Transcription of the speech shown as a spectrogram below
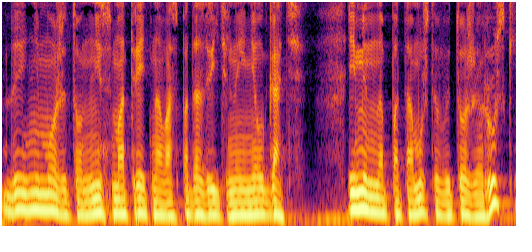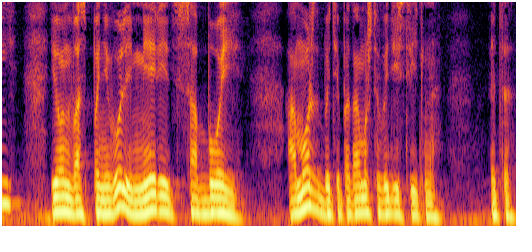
Да и не может он не смотреть на вас подозрительно и не лгать. Именно потому, что вы тоже русский, и он вас поневоле меряет собой. А может быть и потому, что вы действительно это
